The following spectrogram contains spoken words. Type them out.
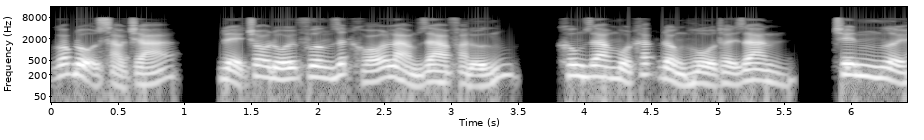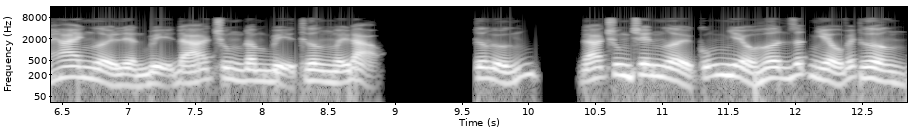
góc độ xảo trá, để cho đối phương rất khó làm ra phản ứng, không ra một khắc đồng hồ thời gian, trên người hai người liền bị đá Trung đâm bị thương mấy đạo. Tương ứng, đá Trung trên người cũng nhiều hơn rất nhiều vết thương,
